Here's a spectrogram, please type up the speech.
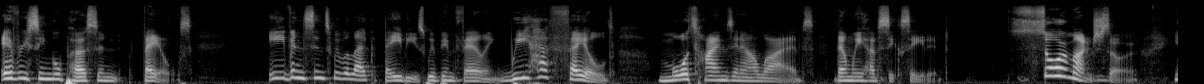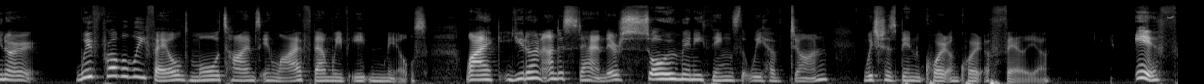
every single person fails. Even since we were like babies, we've been failing. We have failed more times in our lives than we have succeeded. So much so. You know, We've probably failed more times in life than we've eaten meals. Like, you don't understand. There's so many things that we have done which has been quote unquote a failure. If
